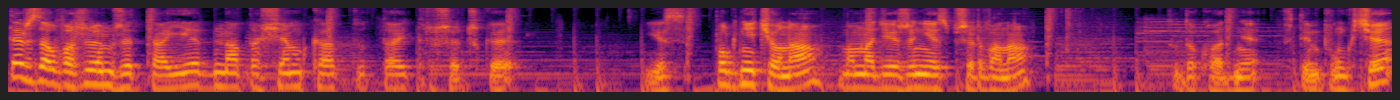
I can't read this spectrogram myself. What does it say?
Też zauważyłem, że ta jedna tasiemka tutaj troszeczkę jest pognieciona. Mam nadzieję, że nie jest przerwana. Tu dokładnie w tym punkcie.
